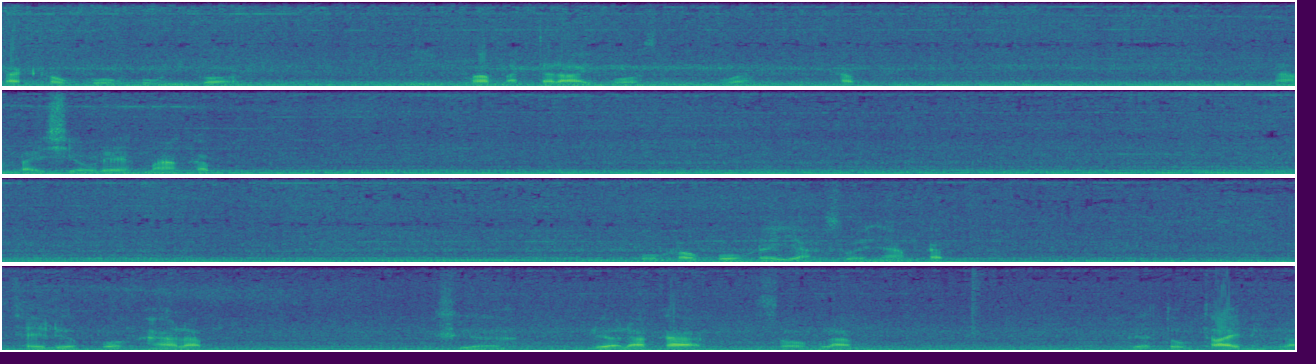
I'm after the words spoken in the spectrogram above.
การเข้าโค้งโค้งนี้ก็มีความอันตรายพอสมควรครับน้ำไหลเชี่ยวแรงมากครับ โผล่ เขาโค้งได้อย่างสวยงามครับ ใช้เรือพ่วงห้าลำเรือเรือลากข้างสองลำเรือตกท้ายหนึ่งล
